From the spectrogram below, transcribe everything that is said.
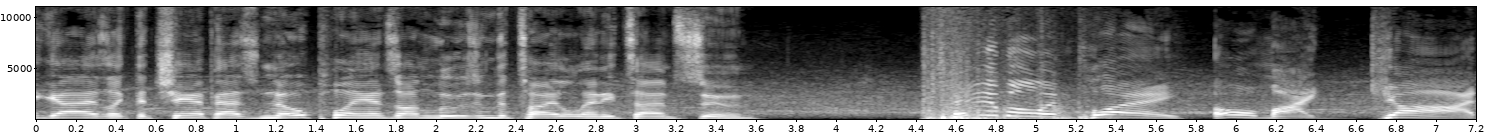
guys like the champ has no plans on losing the title anytime soon. Table in play. Oh my God.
